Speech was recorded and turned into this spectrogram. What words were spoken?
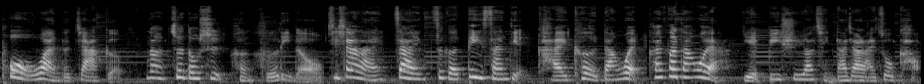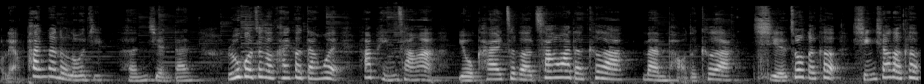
破万的价格。那这都是很合理的哦。接下来，在这个第三点，开课单位，开课单位啊，也必须要请大家来做考量。判断的逻辑很简单，如果这个开课单位他平常啊有开这个插花的课啊、慢跑的课啊、写作的课、行销的课，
